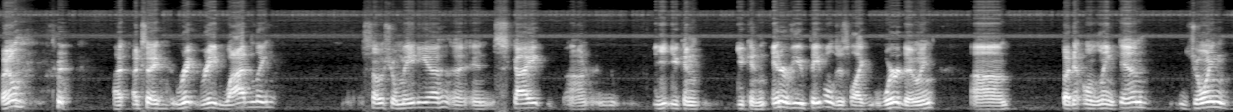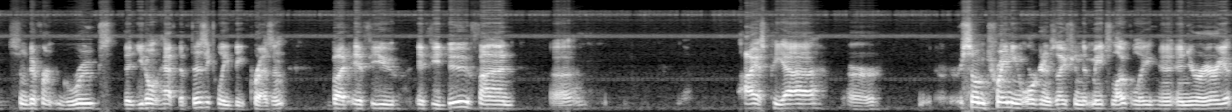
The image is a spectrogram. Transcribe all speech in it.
Well, I'd say re- read widely social media and Skype. You, you, can you can interview people just like we're doing, um, but on LinkedIn, join some different groups that you don't have to physically be present. But if you if you do find uh, ISPI or, or, some training organization that meets locally in, in your area,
